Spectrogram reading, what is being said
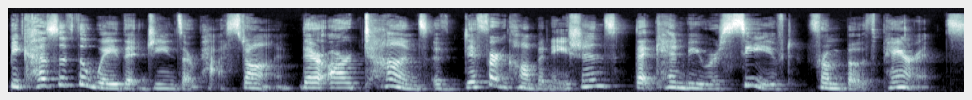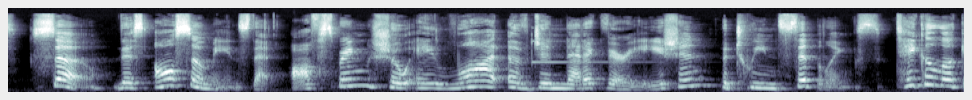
Because of the way that genes are passed on, there are tons of different combinations that can be received from both parents. So, this also means that offspring show a lot of genetic variation between siblings. Take a look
